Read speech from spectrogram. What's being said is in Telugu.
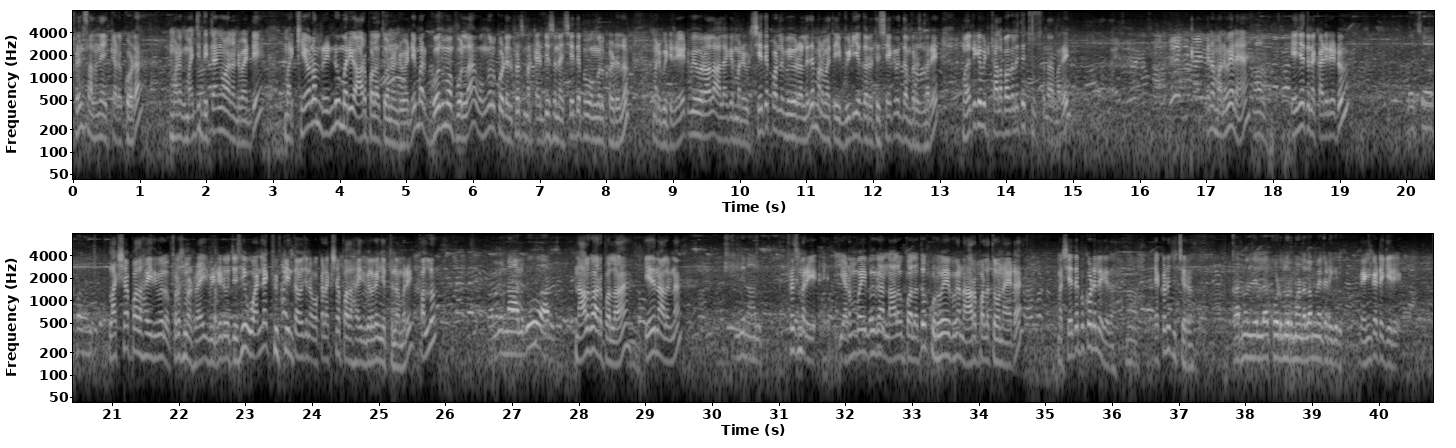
ఫ్రెండ్స్ అలానే ఇక్కడ కూడా మనకు మంచి దిట్టంగా ఉన్నటువంటి మరి కేవలం రెండు మరియు ఆరు పళ్ళతో ఉన్నటువంటి మరి గోధుమ పుల్ల ఒంగోలు కోడలు ఫ్రెండ్స్ మనకు కనిపిస్తున్నాయి. చేతప్ప ఒంగోలు కోడలు. మరి వీటి రేట్ వివరాలు అలాగే మరి వీటి చేత పండ్ల వివరాలు అయితే మనమైతే ఈ వీడియో ద్వారా అయితే సేకరిద్దాం ఫ్రెండ్స్ మరి. మొదటిగా వీటి కలబాగాలు అయితే చూస్తున్నారు మరి. ఏనా మనమేనా? ఏం చెప్తున్నా కడి రేటు? లక్ష పదహైదు. వేలు. ఫ్రెండ్స్ మన ప్రైస్ రేట్ వచ్చేసి వన్ ల్యాక్ ఫిఫ్టీన్ థౌసండ్ ఒక లక్ష పదహైదు వేలుగా చెప్తున్నా మరి. పళ్ళు? వాళ్ళు నాలుగు ఆరు. నాలుగు ఆరు పళ్ళ? ఏది నాలుగునా? ఇది నాలుగు. ఫ్రెండ్స్ మరి ఎడమ వైపుగా నాలుగు పళ్ళతో కుడి వైపుగా ఆరు పళ్ళతో ఉన్నాయట. మరి చేతప్ప కోడలే కదా? ఎక్కడి నుంచి వచ్చారు? కర్నూలు జిల్లా కొడుమూరు మండలం వెంకటగిరి. వెంకటగిరి.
